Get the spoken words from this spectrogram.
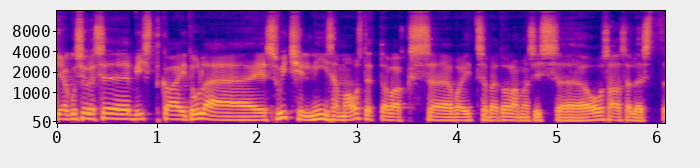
ja kusjuures see vist ka ei tule Switch'il niisama ostetavaks, vaid sa pead olema siis osa sellest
